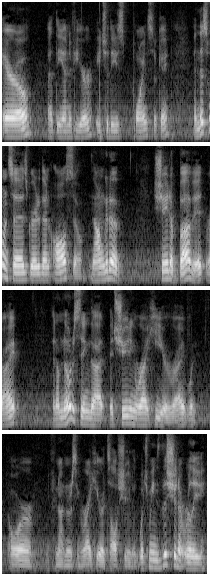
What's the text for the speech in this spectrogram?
arrow at the end of here, each of these points, okay? And this one says greater than also. Now I'm going to shade above it, right? And I'm noticing that it's shading right here, right? Or if you're not noticing right here, it's all shaded, which means this shouldn't really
